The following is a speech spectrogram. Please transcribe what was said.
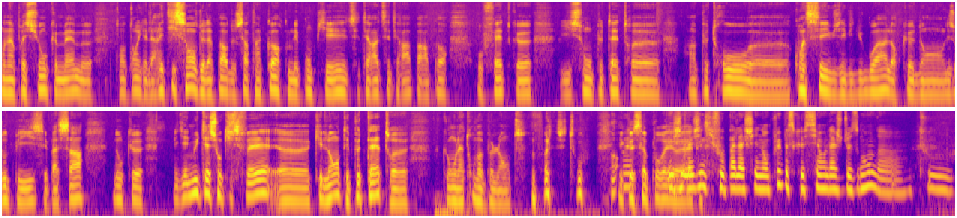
On a l'impression que même, euh, de temps en temps, il y a de la réticence de la part de certains corps, comme les pompiers, etc., etc., par rapport au fait qu'ils sont peut-être euh, un peu trop euh, coincés vis-à-vis du bois, alors que dans les autres pays, c'est pas ça. Donc, il y a une mutation qui se fait, qui est lente, et peut-être qu'on la trouve un peu lente. voilà, c'est tout. et que ça pourrait. J'imagine qu'il ne faut pas lâcher non plus, parce que si on lâche deux secondes, tout.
